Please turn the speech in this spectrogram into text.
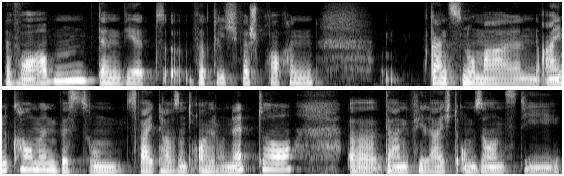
beworben, dann wird äh, wirklich versprochen, ganz normalen Einkommen bis zum 2000 Euro netto, äh, dann vielleicht umsonst die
